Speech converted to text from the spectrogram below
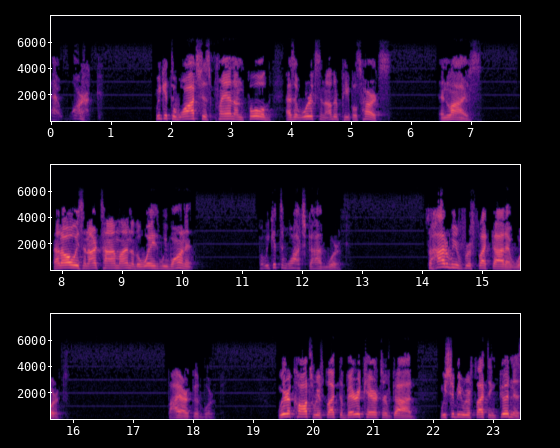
at work. We get to watch his plan unfold as it works in other people's hearts and lives. Not always in our timeline or the way we want it, but we get to watch God work. So, how do we reflect God at work? By our good work. We are called to reflect the very character of God we should be reflecting goodness,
